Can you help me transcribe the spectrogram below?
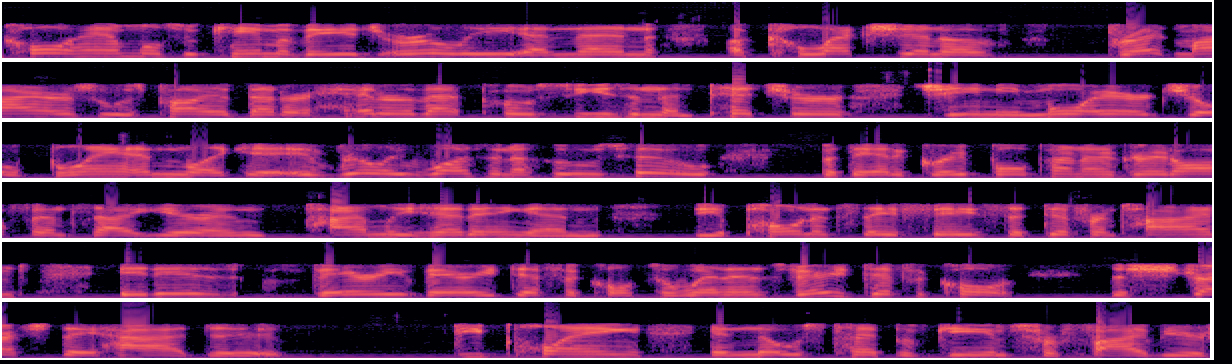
Cole Hamels, who came of age early, and then a collection of Brett Myers, who was probably a better hitter that postseason than pitcher, Jamie Moyer, Joe Blanton. Like it, really wasn't a who's who, but they had a great bullpen and a great offense that year, and timely hitting, and the opponents they faced at different times. It is very, very difficult to win, and it's very difficult the stretch they had to be playing in those type of games for five years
